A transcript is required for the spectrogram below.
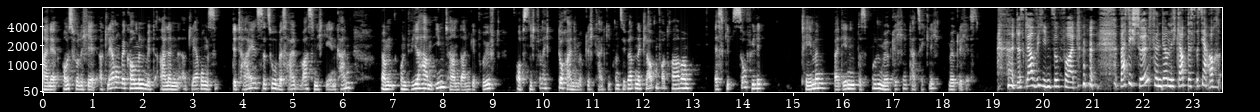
eine ausführliche Erklärung bekommen mit allen Erklärungsdetails dazu, weshalb was nicht gehen kann. Ähm, und wir haben intern dann geprüft, ob es nicht vielleicht doch eine Möglichkeit gibt. Und Sie werden nicht glauben, Frau Traber, es gibt so viele Themen, bei denen das Unmögliche tatsächlich möglich ist. Das glaube ich Ihnen sofort. Was ich schön finde, und ich glaube, das ist ja auch,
